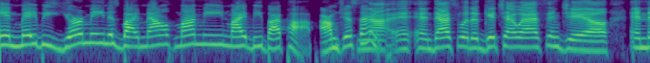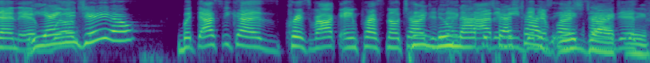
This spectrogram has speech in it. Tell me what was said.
And maybe your mean is by mouth, my mean might be by pop. I'm just saying. Nah, and, and that's what'll get your ass in jail. And then if he ain't Will, in jail. But that's because Chris Rock ain't pressed no charges. he knew the not to press charges. press charges. Exactly.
